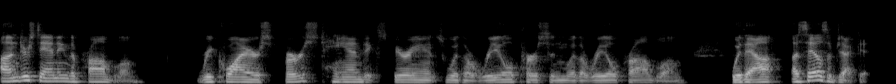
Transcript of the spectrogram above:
understanding the problem requires firsthand experience with a real person with a real problem without a sales objective.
